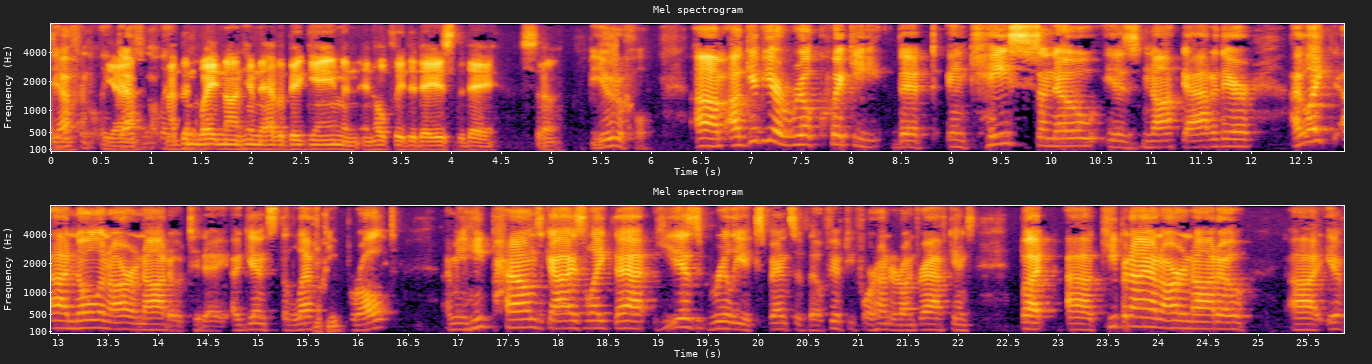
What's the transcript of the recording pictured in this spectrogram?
definitely, yeah. definitely. I've been waiting on him to have a big game, and, and hopefully today is the day. So beautiful. Um, I'll give you a real quickie that in case Sano is knocked out of there, I like uh, Nolan Arenado today against the lefty mm-hmm. Brault. I mean, he pounds guys like that. He is really expensive though, fifty four hundred on DraftKings. But uh, keep an eye on Arenado uh, if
